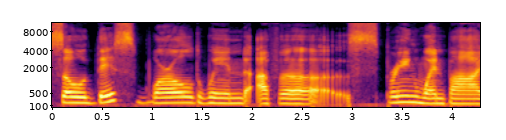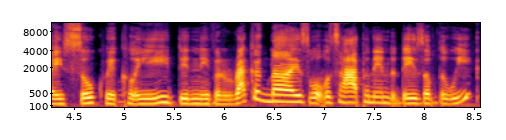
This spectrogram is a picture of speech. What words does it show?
So this whirlwind of a spring went by so quickly, didn't even recognize what was happening the days of the week.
